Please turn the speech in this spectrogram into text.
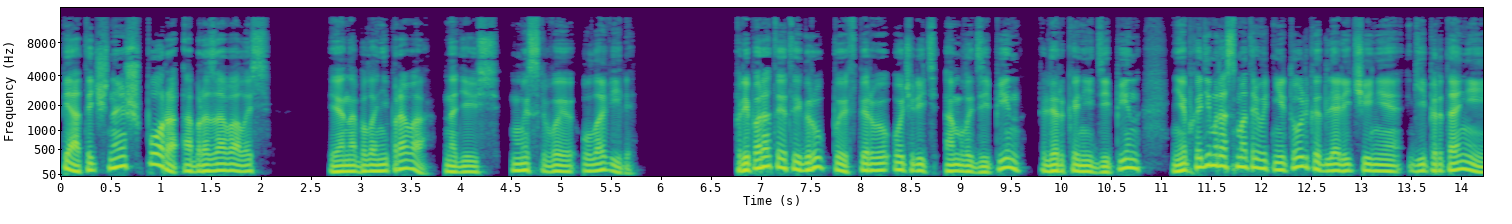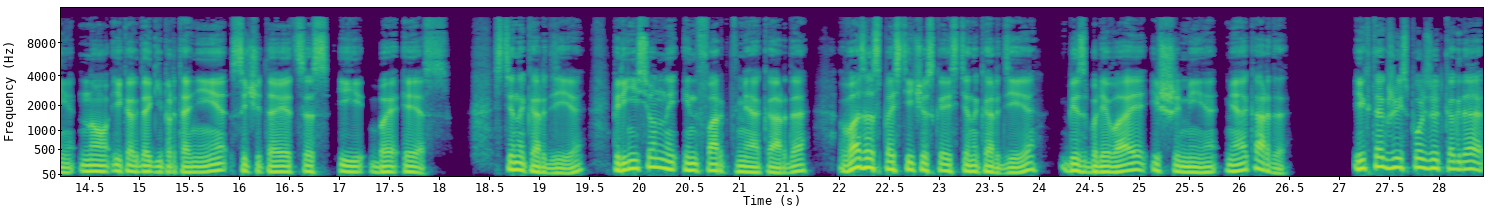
пяточная шпора образовалась». И она была не права, надеюсь, мысль вы уловили. Препараты этой группы, в первую очередь амлодипин, лерканидипин, необходимо рассматривать не только для лечения гипертонии, но и когда гипертония сочетается с ИБС. Стенокардия, перенесенный инфаркт миокарда, вазоспастическая стенокардия, безболевая ишемия миокарда. Их также используют, когда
